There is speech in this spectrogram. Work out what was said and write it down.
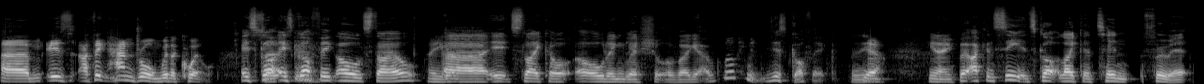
um, is I think hand drawn with a quill. It's got it's gothic old style. There you go. Uh, it's like a, old English sort of uh, yeah, well maybe just gothic. Yeah. You know, but I can see it's got like a tint through it,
